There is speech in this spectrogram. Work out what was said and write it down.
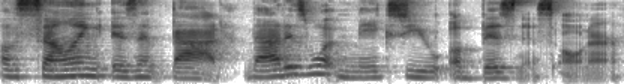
of selling isn't bad. That is what makes you a business owner.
